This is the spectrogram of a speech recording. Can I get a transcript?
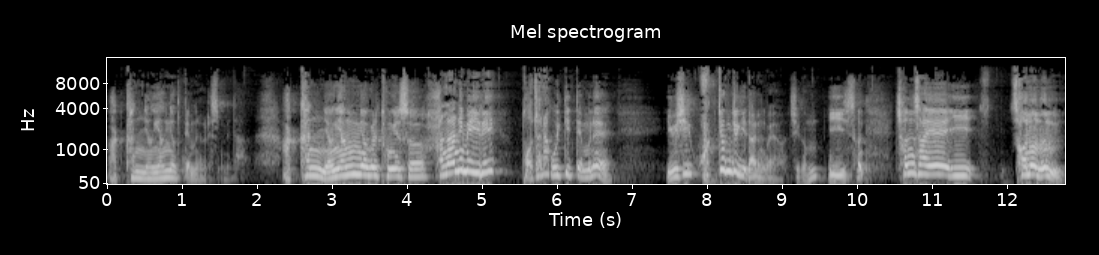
악한 영향력 때문에 그렇습니다. 악한 영향력을 통해서 하나님의 일에 도전하고 있기 때문에 이것이 확정적이다는 거예요. 지금 이 선, 천사의 이 선언은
